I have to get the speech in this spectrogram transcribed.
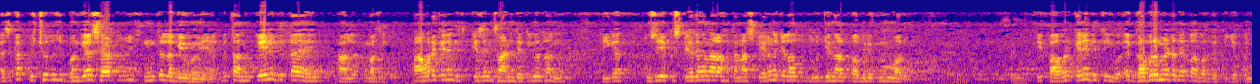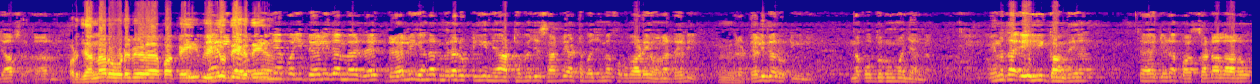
ਅਸੀਂ ਕਿਹਾ ਪਿੱਛੋਂ ਤੁਸੀਂ ਬੰਗਿਆ ਸ਼ਹਿਰ ਤੋਂ ਤੁਸੀਂ ਫੋਨ ਤੇ ਲੱਗੇ ਹੋਏ ਆ ਵੀ ਤੁਹਾਨੂੰ ਕਿਹਨੇ ਦਿੱਤਾ ਇਹ ਹੱਲ ਮਤਲਬ ਪਾਵਰ ਕਿਹਨੇ ਕਿਸੇ ਇਨਸਾਨ ਨੇ ਦਿੱਤੀ ਉਹ ਤੁਹਾਨੂੰ ਠੀਕ ਹੈ? ਤੁਸੀਂ ਇੱਕ ਸਟੀਅਰਿੰਗ ਨਾਲ ਹੱਥ ਨਾਲ ਸਟੀਅਰਿੰਗ ਚਲਾਓ ਦੂਜੇ ਨਾਲ ਪਬਲਿਕ ਨੂੰ ਮਾਰੋ। ਇਹ ਪਾਵਰ ਕਿਹਨੇ ਦਿੱਤੀ ਉਹ? ਇਹ ਗਵਰਨਮੈਂਟ ਨੇ ਪਾਵਰ ਦਿੱਤੀ ਹੈ ਪੰਜਾਬ ਸਰਕਾਰ ਨੇ। ਰੋਜ਼ਾਨਾ ਰੋਡਵੇਜ਼ ਵਾਲਾ ਆਪਾਂ ਕਈ ਵੀਡੀਓ ਦੇਖਦੇ ਆ ਭਾਜੀ ਡੇਲੀ ਦਾ ਮੈਂ ਡੇਲੀ ਹੈ ਨਾ ਮੇਰਾ ਰੁਟੀਨ ਹੈ 8 ਵਜੇ 8:30 ਵਜੇ ਮੈਂ ਫਗਵਾੜੇ ਆਉਣਾ ਡੇਲੀ ਮੇਰਾ ਡੇਲੀ ਦਾ ਰੁਟੀਨ ਹੈ ਨਕੋਦਰ ਨੂੰ ਮੈਂ ਜਾਂਦਾ ਇਹਨਾਂ ਦਾ ਇਹੀ ਗੰਦ ਆ ਚਾਹੇ ਜਿਹੜਾ ਬੱਸ ਸਾਡਾ ਲਾ ਲਓ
